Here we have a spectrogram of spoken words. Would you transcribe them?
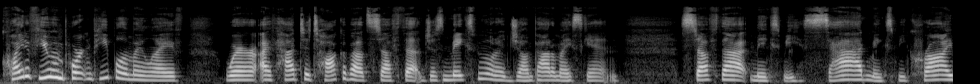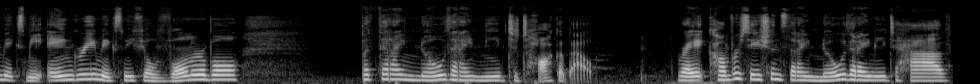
quite a few important people in my life where I've had to talk about stuff that just makes me want to jump out of my skin. Stuff that makes me sad, makes me cry, makes me angry, makes me feel vulnerable, but that I know that I need to talk about, right? Conversations that I know that I need to have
